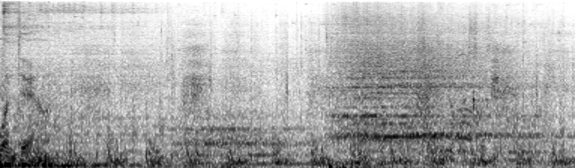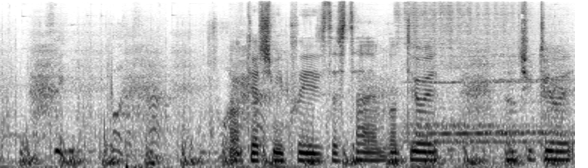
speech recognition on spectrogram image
One down. Catch me, please, this time. Don't do it. Don't you do it.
